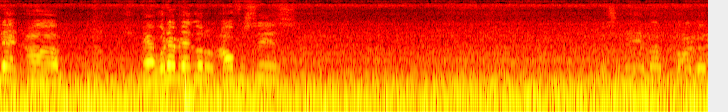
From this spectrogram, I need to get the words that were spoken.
That, um, that whatever that little office is. What's the name of it?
